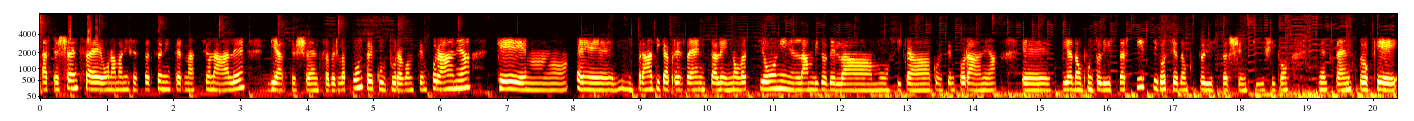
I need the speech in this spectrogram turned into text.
Arte e Scienza è una manifestazione internazionale di arte e scienza per l'appunto e cultura contemporanea che mh, è- in pratica presenta le innovazioni nell'ambito della musica contemporanea, eh, sia da un punto di vista artistico sia da un punto di vista scientifico, nel senso che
